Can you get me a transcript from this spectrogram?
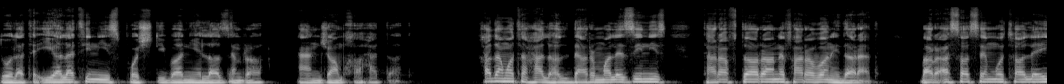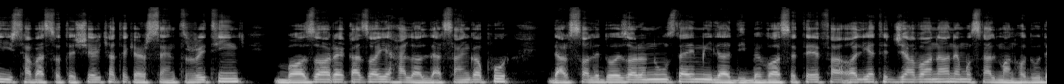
دولت ایالتی نیز پشتیبانی لازم را انجام خواهد داد. خدمات حلال در مالزی نیز طرفداران فراوانی دارد بر اساس مطالعه توسط شرکت Crescent Rating بازار غذای حلال در سنگاپور در سال 2019 میلادی به واسطه فعالیت جوانان مسلمان حدود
